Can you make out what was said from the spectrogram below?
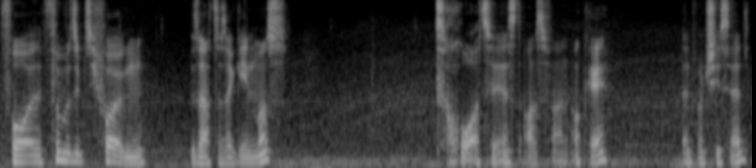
vor 75 Folgen gesagt, dass er gehen muss. Das Rohr zuerst ausfahren. Okay. That's what she said.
